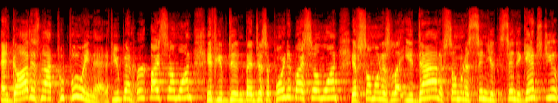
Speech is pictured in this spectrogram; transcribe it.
And God is not poo pooing that. If you've been hurt by someone, if you've been disappointed by someone, if someone has let you down, if someone has sinned, sinned against you,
